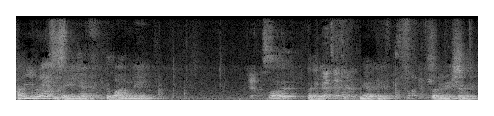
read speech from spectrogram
How do you pronounce his name, Jeff? The bottom name. Jeff. Slavic? Okay. That's it. Yeah, okay. Just wanted to make sure.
